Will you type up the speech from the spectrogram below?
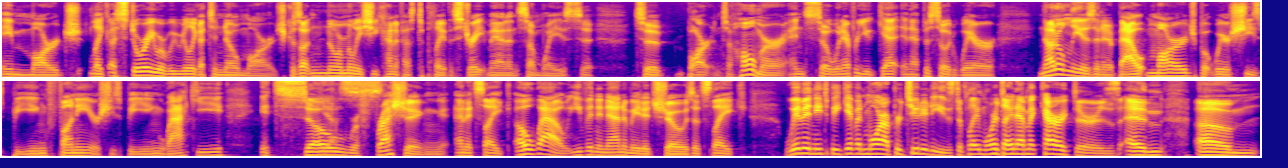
a Marge like a story where we really got to know Marge because normally she kind of has to play the straight man in some ways to to Bart and to Homer and so whenever you get an episode where not only is it about Marge, but where she's being funny or she's being wacky, it's so Yes. refreshing. And it's like, oh, wow, even in animated shows, it's like women need to be given more opportunities to play more dynamic characters. And, um,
